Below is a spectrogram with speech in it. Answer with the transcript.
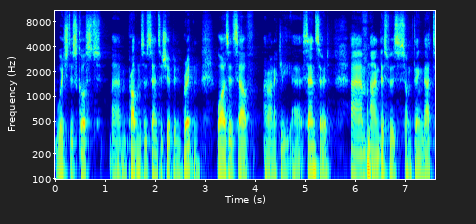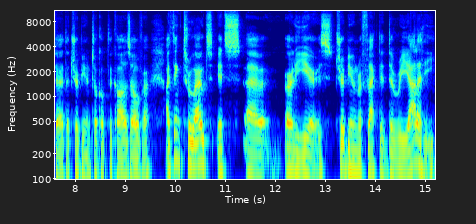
which discussed um, problems of censorship in Britain, was itself ironically censored, um, and this was something that the Tribune took up the cause over. I think throughout its early years, Tribune reflected the reality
